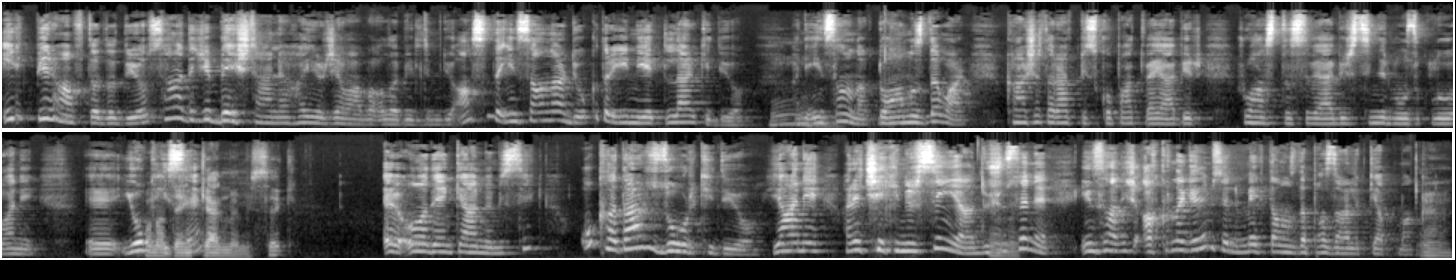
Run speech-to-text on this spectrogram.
ilk bir haftada diyor sadece beş tane hayır cevabı alabildim diyor. Aslında insanlar diyor o kadar iyi niyetliler ki diyor. Hani insan olarak doğamızda var. Karşı taraf psikopat veya bir ruh hastası veya bir sinir bozukluğu hani e, yok Ona ise denk gelmemişsek. evet, ona denk gelmemişsek o kadar zor ki diyor. Yani hani çekinirsin ya düşünsene insan hiç aklına gelir mi senin McDonald's'da pazarlık yapmak? Evet.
